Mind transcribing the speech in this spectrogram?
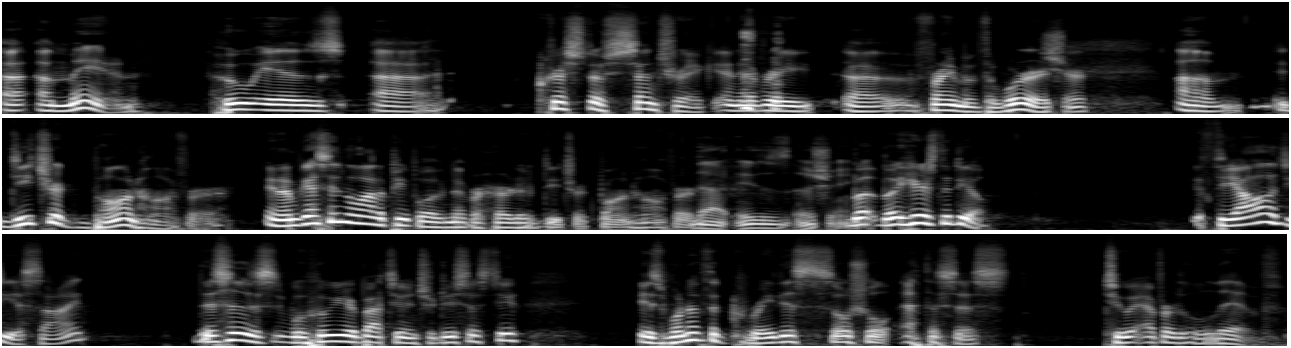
a, a man who is uh, Christocentric in every uh, frame of the word. Sure. Um, Dietrich Bonhoeffer, and I'm guessing a lot of people have never heard of Dietrich Bonhoeffer. That is a shame. But but here's the deal. Theology aside, this is who you're about to introduce us to is one of the greatest social ethicists to ever live.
